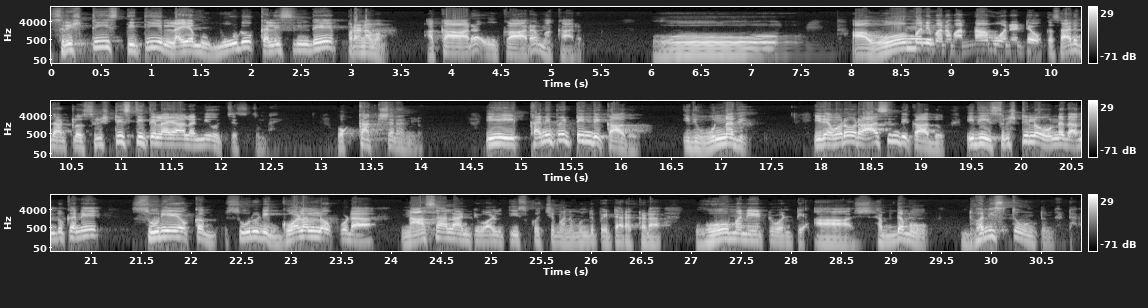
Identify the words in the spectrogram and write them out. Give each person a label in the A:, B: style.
A: సృష్టి స్థితి లయము మూడు కలిసిందే ప్రణవం. అకార ఉకార మకారం. ఓం. ఆ ఓం అని మనం అన్నాము అని అంటే ఒక్కసారి దాంట్లో సృష్టి స్థితి లయాలన్నీ వచ్చేస్తున్నాయి. ఒక్క అక్షరంలో. ఇది కనిపెట్టింది కాదు. ఇది ఉన్నది. ఇది ఎవరో రాసింది కాదు. ఇది సృష్టిలో ఉన్నది. అందుకనే సూర్య యొక్క సూర్యుడి గోళల్లో కూడా నాసా లాంటి వాళ్ళు తీసుకొచ్చి మన ముందు పెట్టారు అక్కడ. ఓం అనేటువంటి ఆ శబ్దము ధ్వనిస్తూ ఉంటుందట.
